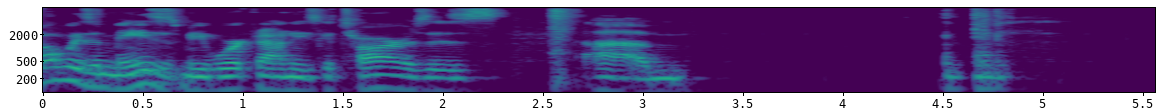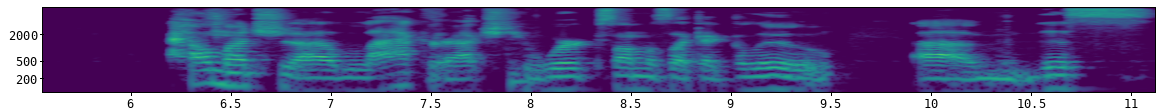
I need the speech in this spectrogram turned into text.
Always amazes me working on these guitars is um, how much uh, lacquer actually works almost like a glue. Um, this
